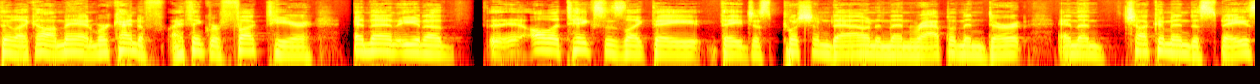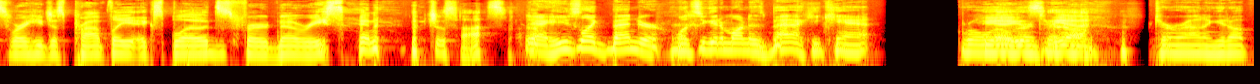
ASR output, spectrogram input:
They're like, oh man, we're kind of, I think we're fucked here. And then you know, all it takes is like they they just push him down and then wrap him in dirt and then chuck him into space where he just promptly explodes for no reason, which is awesome. yeah, he's like Bender. Once you get him on his back, he can't roll Yeah, over and turn, yeah. around, turn around and get up.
